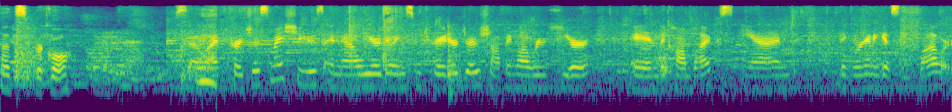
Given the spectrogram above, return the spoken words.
that's super cool. So I purchased my shoes and now we are doing some Trader Joe's shopping while we're here in the complex and I think we're gonna get some flowers.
